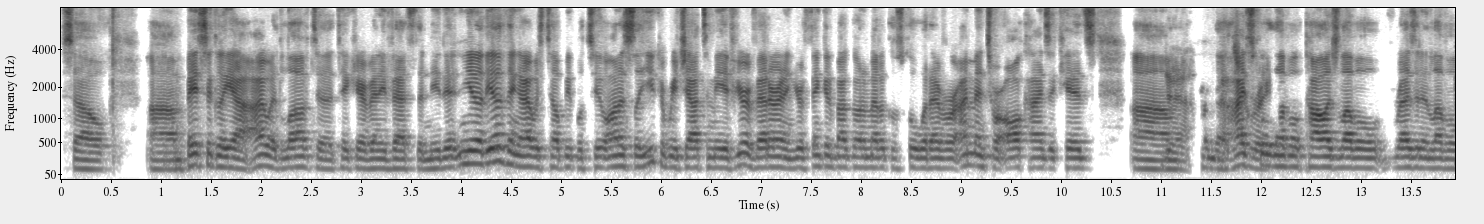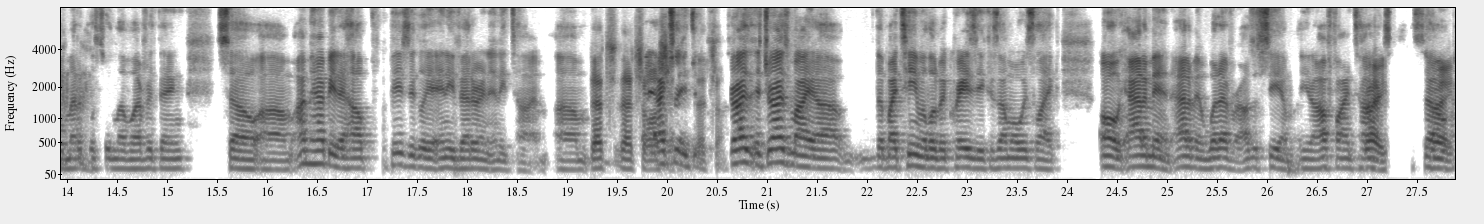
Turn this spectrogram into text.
So um, basically, yeah, I would love to take care of any vets that need it. And you know, the other thing I always tell people too, honestly, you can reach out to me if you're a veteran and you're thinking about going to medical school, whatever. I mentor all kinds of kids um, yeah, from the high great. school level, college level, resident level, medical student level, everything. So um, I'm happy to help basically any veteran anytime. Um, that's that's awesome. Actually, it, that's drives it drives my uh, the, my team a little bit crazy because I'm always like, oh, add him in, add him in, whatever. I'll just see him. You know, I'll find time. Right. So. Right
